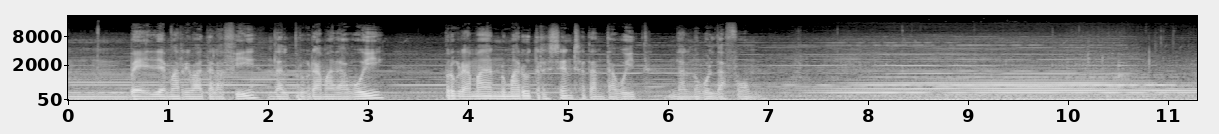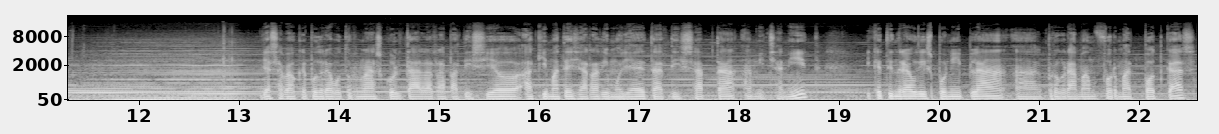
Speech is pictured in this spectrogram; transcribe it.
Amb ell hem arribat a la fi del programa d'avui, programa número 378 del Núvol de Fum. Ja sabeu que podreu tornar a escoltar la repetició aquí mateix a Ràdio Mollet dissabte a mitjanit i que tindreu disponible el programa en format podcast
